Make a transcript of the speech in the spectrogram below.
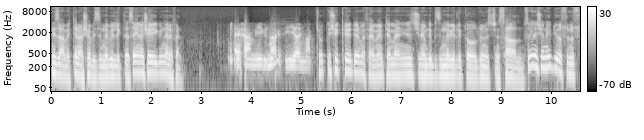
Nizamettin Aşa bizimle birlikte. Sayın Aşa iyi günler efendim. Efendim iyi günler, iyi yayınlar. Çok teşekkür ediyorum efendim. Hem temenniniz için hem de bizimle birlikte olduğunuz için sağ olun. Sayın Aşa ne diyorsunuz?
